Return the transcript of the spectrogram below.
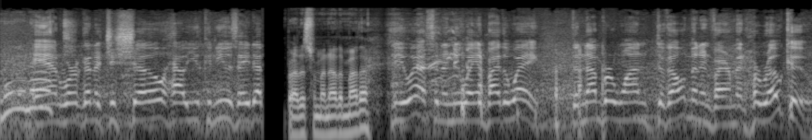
No, we're. And we're going to just show how you can use AWS Brothers from another mother. The U.S. in a new way. And by the way, the number one development environment, Heroku,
